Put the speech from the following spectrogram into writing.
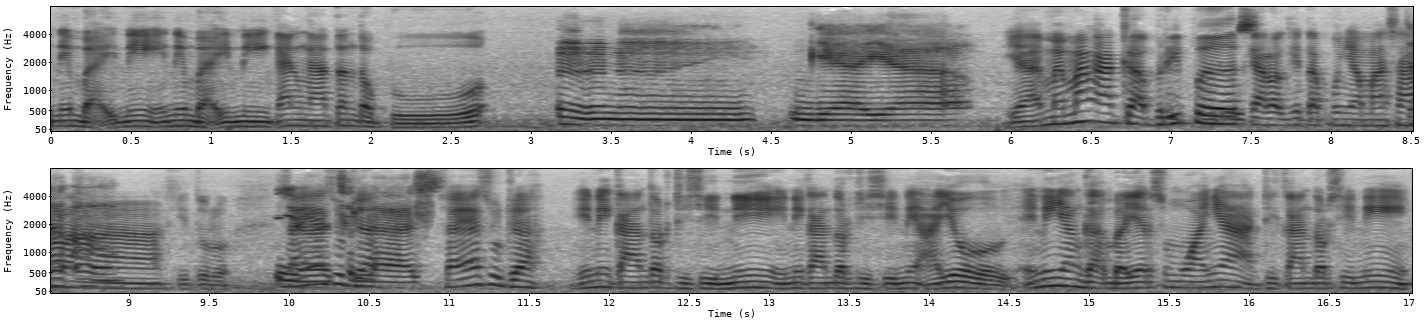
ini Mbak ini, ini Mbak ini kan ngaten toh Bu. Hmm, ya ya Ya memang agak beribet Terus- kalau kita punya masalah gitu loh. Saya Iya, sudah jelas. saya sudah ini kantor di sini, ini kantor di sini. Ayo, ini yang nggak bayar semuanya di kantor sini.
